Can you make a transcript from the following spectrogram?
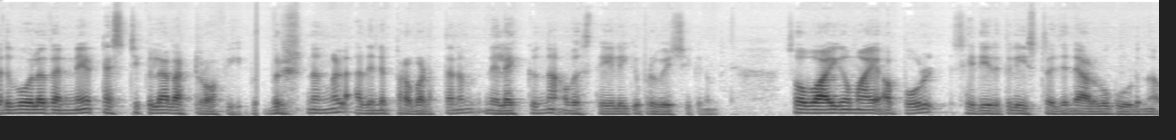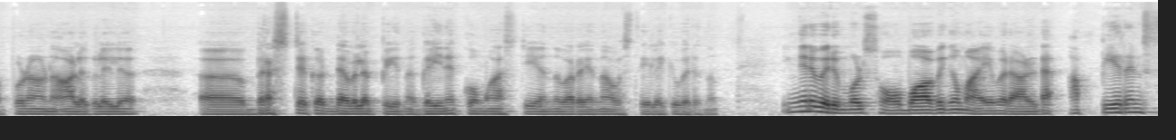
അതുപോലെ തന്നെ ടെസ്റ്റിക്കുലർ അട്രോഫി വൃഷ്ണങ്ങൾ അതിന്റെ പ്രവർത്തനം നിലയ്ക്കുന്ന അവസ്ഥയിലേക്ക് പ്രവേശിക്കുന്നു. സ്വാഭാവികമായി അപ്പോൾ ശരീരത്തിൽ ഈസ്ട്രജന്റെ അളവ് കൂടുന്നു. അപ്പോഴാണ് ആളുകളിൽ ബ്രസ്റ്റൊക്കെ ഡെവലപ്പ് ചെയ്യുന്ന ഗൈനക്കോമാസ്റ്റി എന്ന് പറയുന്ന അവസ്ഥയിലേക്ക് വരുന്നു. ഇങ്ങനെ വരുമ്പോൾ സ്വാഭാവികമായും ഒരാളുടെ അപ്പിയറൻസ്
